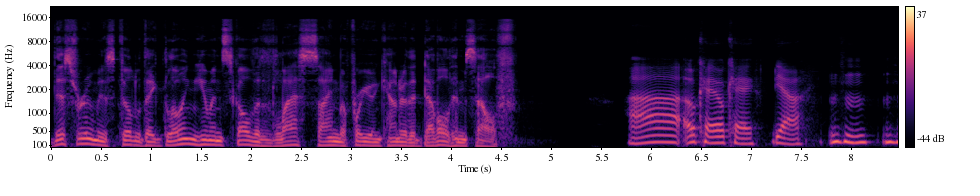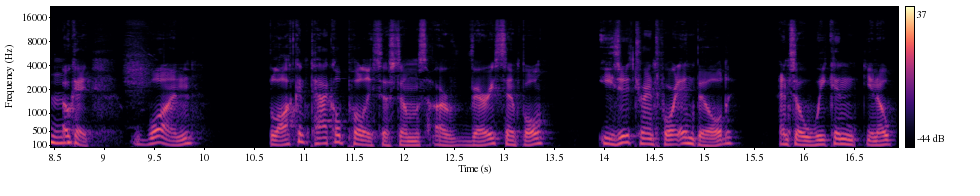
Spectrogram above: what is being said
This room is filled with a glowing human skull that is the last sign before you encounter the devil himself. Ah, okay, okay. Yeah. Mm-hmm, mm-hmm. Okay, one, block and tackle pulley systems are very simple, easy to transport and build, and so we can, you know,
